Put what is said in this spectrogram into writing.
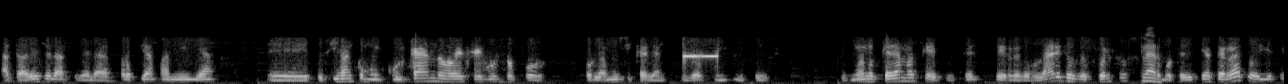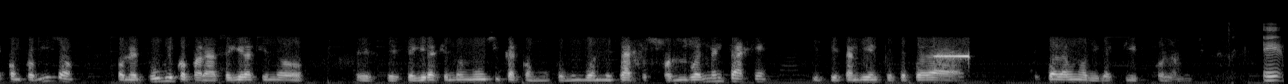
a través de la, de la propia familia eh, pues iban como inculcando ese gusto por, por la música de Antidote y, pues, pues, no nos queda más que pues, este, redoblar esos esfuerzos, como te decía hace rato, y ese compromiso con el público para seguir haciendo este, seguir haciendo música con, un buen mensaje, con un buen mensaje y que también pues, se pueda, pueda uno divertir con la música. Eh,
